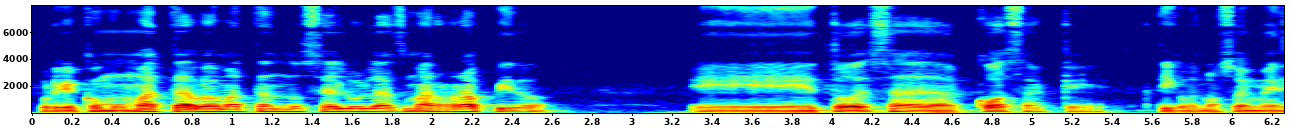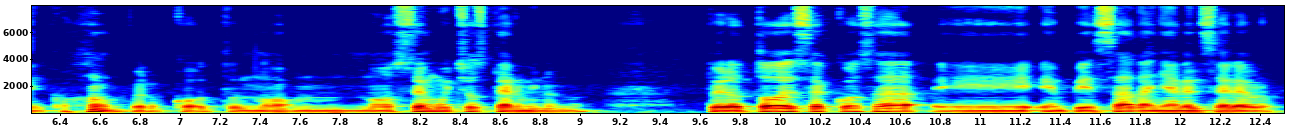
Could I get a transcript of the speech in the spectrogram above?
Porque como mata, va matando células más rápido, eh, toda esa cosa que, digo, no soy médico, pero no, no sé muchos términos, ¿no? Pero toda esa cosa eh, empieza a dañar el cerebro.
